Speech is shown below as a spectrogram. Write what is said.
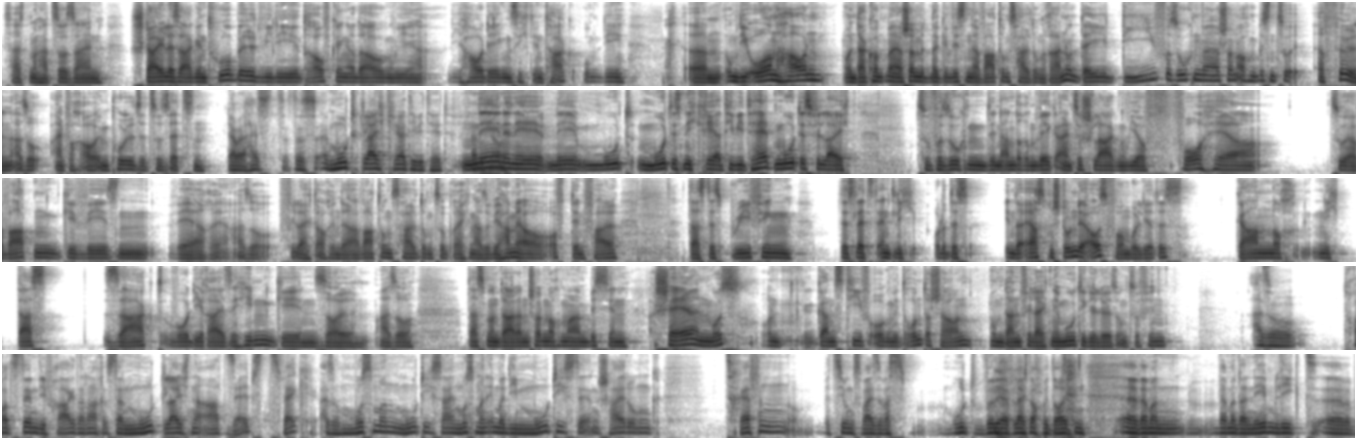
Das heißt, man hat so sein steiles Agenturbild, wie die Draufgänger da irgendwie die Haudegen sich den Tag um die ähm, um die Ohren hauen. Und da kommt man ja schon mit einer gewissen Erwartungshaltung ran und die, die versuchen wir ja schon auch ein bisschen zu erfüllen, also einfach auch Impulse zu setzen. Ja, aber heißt das Mut gleich Kreativität? Nee, nee, nee, nee, Mut, Mut ist nicht Kreativität, Mut ist vielleicht zu versuchen, den anderen Weg einzuschlagen, wie er vorher zu erwarten gewesen wäre. Also vielleicht auch in der Erwartungshaltung zu brechen. Also wir haben ja auch oft den Fall, dass das Briefing das letztendlich oder das in der ersten Stunde ausformuliert ist, gar noch nicht das sagt, wo die Reise hingehen soll. Also, dass man da dann schon noch mal ein bisschen schälen muss und ganz tief irgendwie drunter schauen, um dann vielleicht eine mutige Lösung zu finden. Also trotzdem die Frage danach, ist dann Mut gleich eine Art Selbstzweck? Also muss man mutig sein? Muss man immer die mutigste Entscheidung treffen? Beziehungsweise was, Mut würde ja vielleicht auch bedeuten, äh, wenn man, wenn man daneben liegt, äh, äh,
